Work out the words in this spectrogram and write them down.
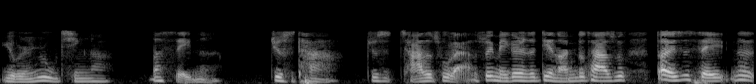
有人入侵啊，那谁呢？就是他。就是查得出来啊，所以每个人的电脑你都查得出到底是谁，那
